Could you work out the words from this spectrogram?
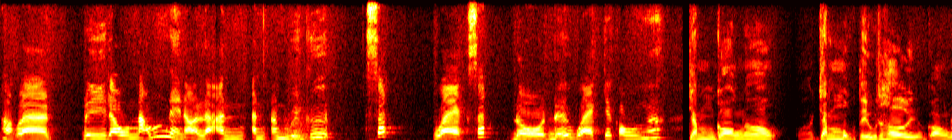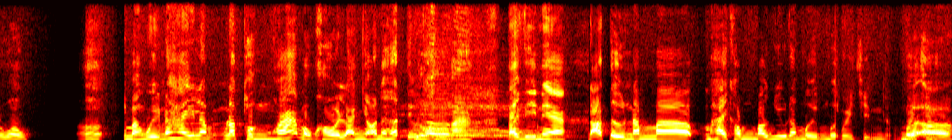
Hoặc là đi đâu nóng này nọ là anh anh anh Quyền cứ xách quạt, xách đồ để quạt cho con á. chăm con nó không? Đó, chăm một tiểu thơ với con đúng không? Đó nhưng mà Quyền nó hay lắm nó thuần hóa một hồi là nhỏ này hết tiểu được thơ. không ta? Tại vì nè đã từ năm uh, 20 bao nhiêu đó 10 10 19 mười 19 ờ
